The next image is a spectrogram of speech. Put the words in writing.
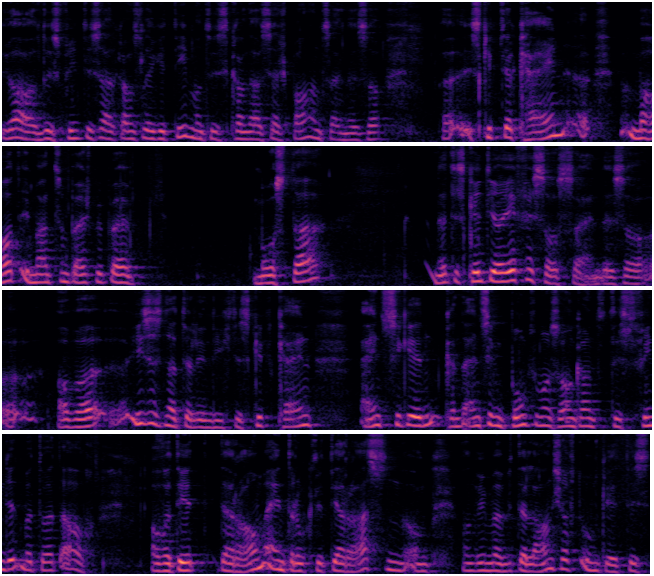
Ja, und ich finde das auch ganz legitim und das kann auch sehr spannend sein. Also äh, es gibt ja kein, man hat, ich meine zum Beispiel bei Mostar, das könnte ja Ephesus sein, also, aber ist es natürlich nicht. Es gibt keinen einzigen, keinen einzigen Punkt, wo man sagen kann, das findet man dort auch. Aber die, der Raumeindruck, die Terrassen und, und wie man mit der Landschaft umgeht, das,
